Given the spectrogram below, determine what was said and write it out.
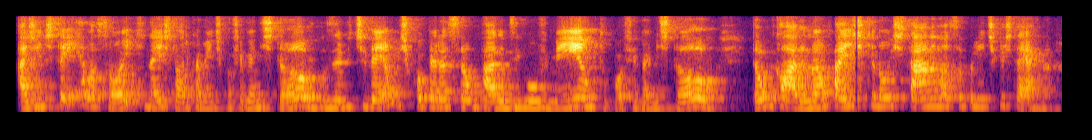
a gente tem relações, né, historicamente, com o Afeganistão, inclusive tivemos cooperação para desenvolvimento com o Afeganistão. Então, claro, não é um país que não está na nossa política externa.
